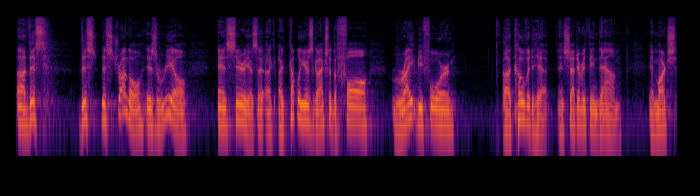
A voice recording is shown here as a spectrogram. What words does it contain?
uh, this, this, this struggle is real and serious. A, a, a couple years ago, actually, the fall right before uh, COVID hit and shut everything down in March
